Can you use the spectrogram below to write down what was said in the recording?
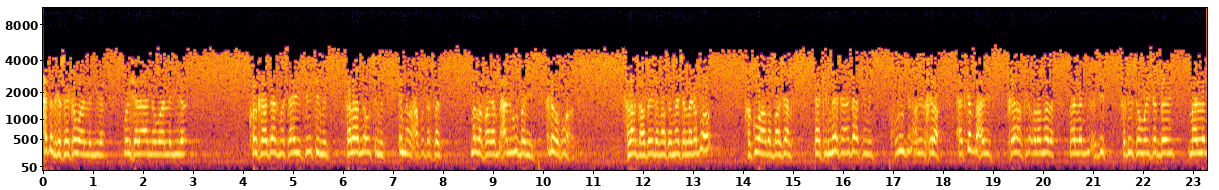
Xadadka sheeko waa la weyse la'aanna waa la yihaa kolka haddaad masaajidkii timid salaadna u timid ina waxa ku darsan ma lafaaya maxaa lagu beriyey hadhawa ku ahaato salaada hadday dhamaato meesha laga baxo ha ku ahada baashaalka laakiin meeshan haddaad timid khuruujan can ilkhilaaf aad ka baxayd khilaafkii culamada maa lam yuxdis hadduusan weyse beerin maa lam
